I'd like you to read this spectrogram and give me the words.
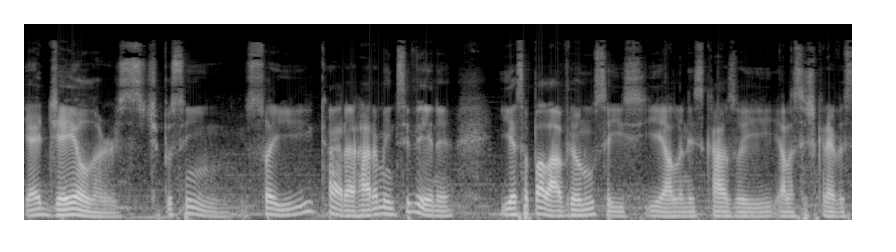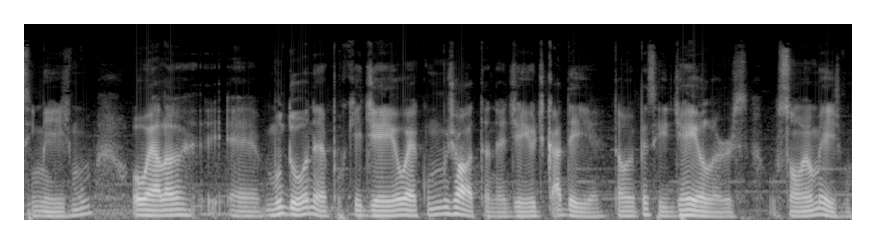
E é jailers. Tipo assim, isso aí, cara, raramente se vê, né? E essa palavra eu não sei se ela, nesse caso aí, ela se escreve assim mesmo, ou ela é, mudou, né? Porque jail é com J, né? Jail de cadeia. Então eu pensei, jailers, o som é o mesmo.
